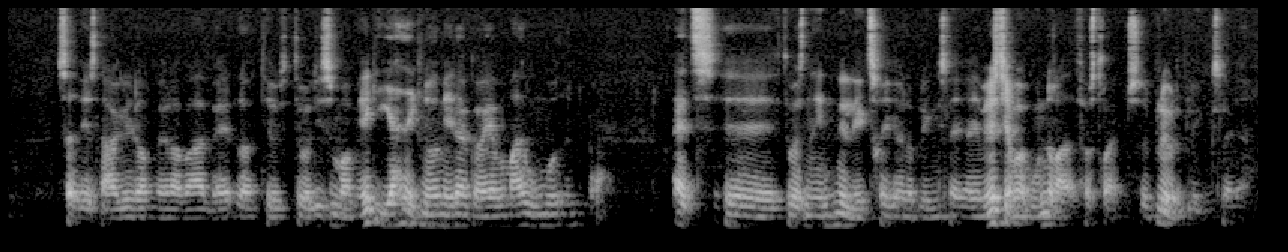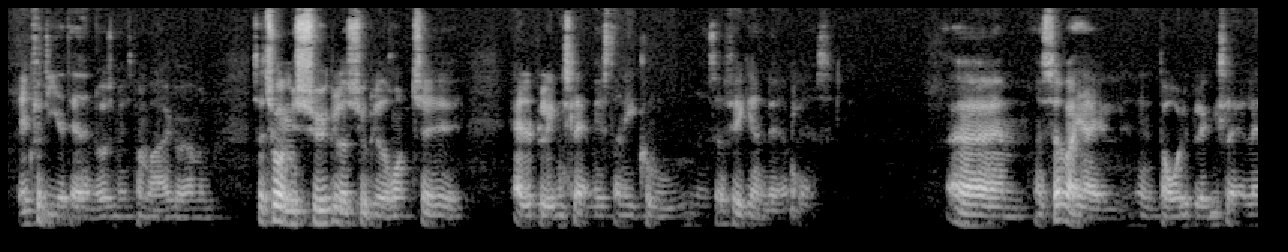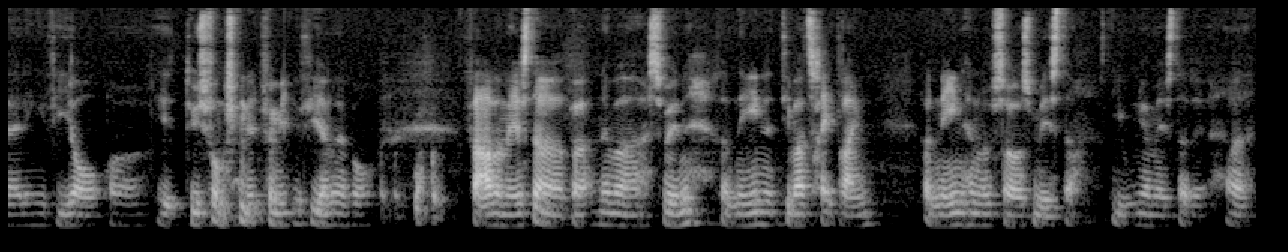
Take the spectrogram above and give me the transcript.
sad vi og snakkede lidt om, hvad der var valg, og det, det var ligesom om, ikke, jeg havde ikke noget med det at gøre, jeg var meget umoden. At øh, det var sådan enten elektriker eller blikkenslager. Jeg vidste, jeg var hundrede for strøm, så blev det blikkenslager. Ikke fordi, at det havde noget som helst med mig at gøre, men så tog jeg min cykel og cyklede rundt til alle blikkenslagermesterne i kommunen, og så fik jeg en læreplads. Øh, og så var jeg en dårlig blikkenslagerlærling i fire år, og i et dysfunktionelt familiefirma, hvor far var mester, og børnene var svende. Så den ene, de var tre drenge, og den ene, han var så også mester, juniormester der. Og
